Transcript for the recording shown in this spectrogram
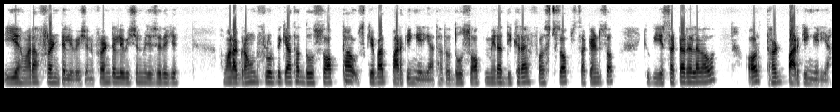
ये हमारा फ्रंट एलिवेशन फ्रंट एलिवेशन में जैसे देखिए, हमारा ग्राउंड फ्लोर पे क्या था? दो शॉप था, उसके बाद पार्किंग एरिया था। तो दो शॉप मेरा दिख रहा है फ़र्स्ट शॉप सेकंड शॉप क्योंकि ये शटर है लगा हुआ, और थर्ड पार्किंग एरिया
